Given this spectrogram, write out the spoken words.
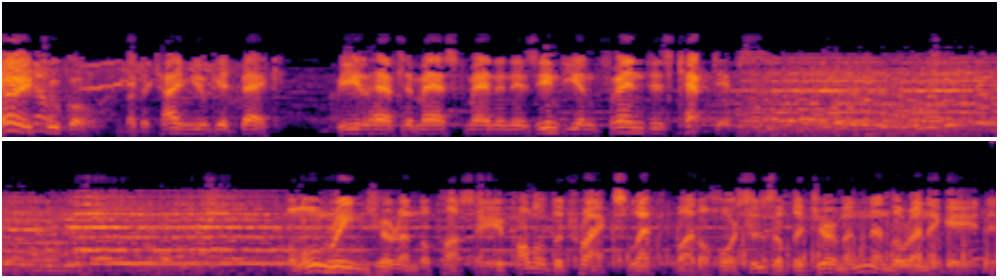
Hurry, Tugo. By the time you get back, We'll have the masked man and his Indian friend as captives. The Lone Ranger and the posse followed the tracks left by the horses of the German and the renegade.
